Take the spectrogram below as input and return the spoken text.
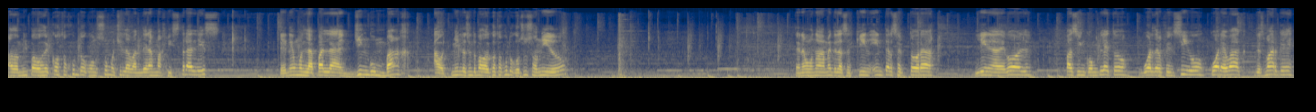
a 2000 pavos de costo junto con su mochila Banderas Magistrales. Tenemos la pala Jingun Bang a 1200 pavos de costo junto con su sonido. Tenemos nuevamente las skin Interceptora, línea de gol, pase incompleto, guardia ofensivo, quarterback, desmarque,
